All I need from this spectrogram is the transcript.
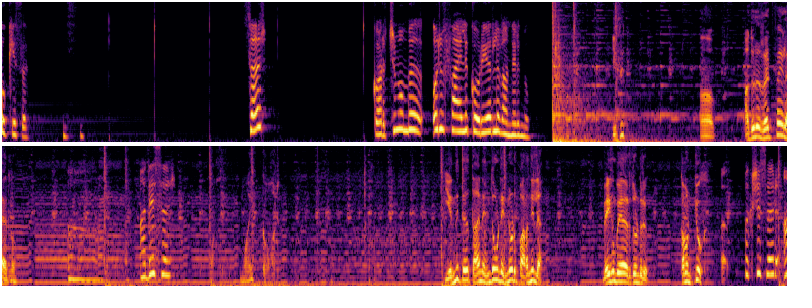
ഓക്കെ സർ. സർ കുറച്ചു മുമ്പ് ഒരു ഫയൽ കൊറിയറിൽ വന്നിരുന്നു. ഇത്? അതൊരു റെഡ് ഫയൽ ആയിരുന്നു അതെ സർ. മൈ ഗോഡ്. എന്നിട്ട് താൻ എന്തുകൊണ്ട് എന്നോട് പറഞ്ഞില്ല? വേഗം പോയി എടുത്തോണ്ട് വരും. കമൺ ക്യൂക്ക് പക്ഷെ സർ ആ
